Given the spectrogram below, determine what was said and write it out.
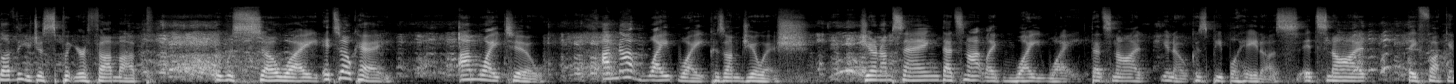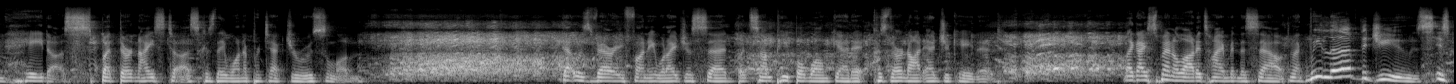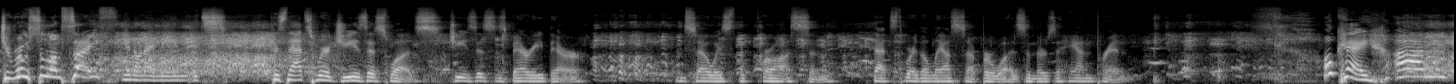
love that you just put your thumb up. It was so white. It's okay. I'm white too. I'm not white white because I'm Jewish. Do you know what I'm saying? That's not like white white. That's not, you know, because people hate us. It's not, they fucking hate us, but they're nice to us because they want to protect Jerusalem. That was very funny what I just said, but some people won't get it because they're not educated. Like I spent a lot of time in the South. I'm like, we love the Jews. Is Jerusalem safe? You know what I mean? It's because that's where Jesus was. Jesus is buried there, and so is the cross, and that's where the Last Supper was. And there's a handprint. Okay. Um,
